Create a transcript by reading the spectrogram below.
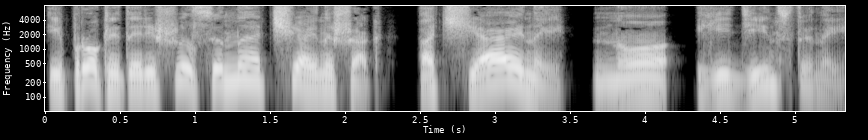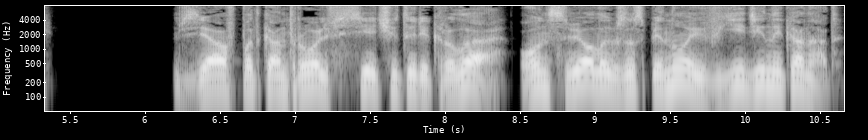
и проклятый решился на отчаянный шаг. Отчаянный, но единственный. Взяв под контроль все четыре крыла, он свел их за спиной в единый канат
